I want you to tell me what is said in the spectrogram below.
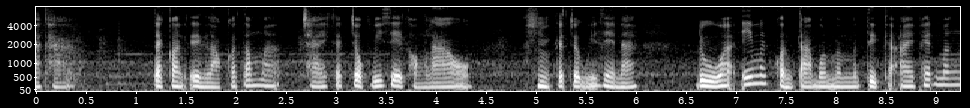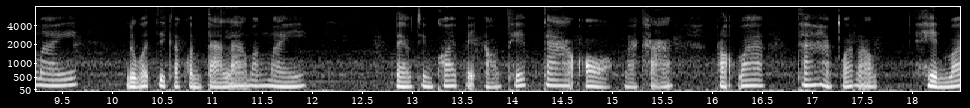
นะคะ แต่ก่อนอื่นเราก็ต้องมาใช้กระจกวิเศษของเรา กระจกวิเศษนะ ดูว่าเอ๊ะมันขนตาบนมันมาติดกับ iPad บ้างไหมหรือว่าติดกับขนตาล่างบ้างไหมแล้วจึงค่อยไปเอาเทปกาวออกนะคะ เพราะว่าถ้าหากว่าเราเห็นว่า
